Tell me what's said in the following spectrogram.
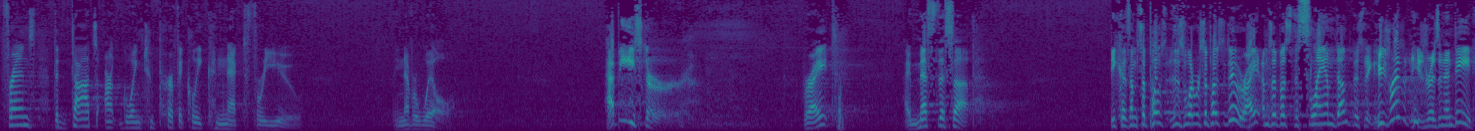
Friends, the dots aren't going to perfectly connect for you, they never will. Happy Easter! Right? I messed this up because I'm supposed, this is what we're supposed to do, right? I'm supposed to slam dunk this thing. He's risen, he's risen indeed.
